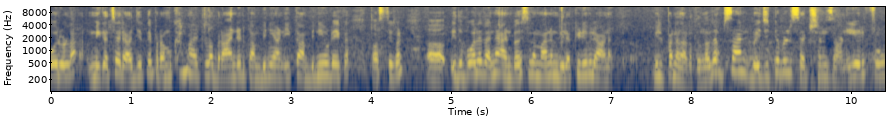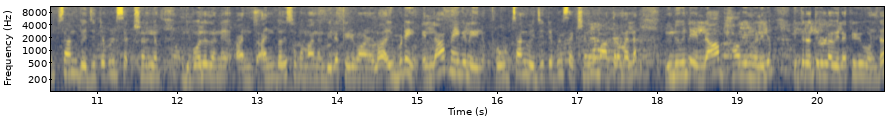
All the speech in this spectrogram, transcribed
പോലുള്ള മികച്ച രാജ്യത്തെ പ്രമുഖമായിട്ടുള്ള ബ്രാൻഡഡ് കമ്പനിയാണ് ഈ കമ്പനിയുടെയൊക്കെ വസ്തുക്കൾ ഇതുപോലെ തന്നെ അൻപത് ശതമാനം വിലക്കിഴിവിലാണ് വിൽപ്പന നടത്തുന്നത്. ഫ്രൂട്ട്സ് ആൻഡ് വെജിറ്റബിൾ സെക്ഷൻസ് ആണ്. ഈ ഒരു ഫ്രൂട്ട്സ് ആൻഡ് വെജിറ്റബിൾ സെക്ഷനിലും ഇതുപോലെ തന്നെ അൻപ- അൻപത് ശതമാനം വിലക്കിഴിവാണുള്ളത് ഇവിടെയും എല്ലാ മേഖലയിലും ഫ്രൂട്ട്സ് ആൻഡ് വെജിറ്റബിൾ സെക്ഷനിൽ മാത്രമല്ല ലുലുവിന്റെ എല്ലാ ഭാഗങ്ങളിലും ഇത്തരത്തിലുള്ള വിലക്കിഴിവുണ്ട്.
